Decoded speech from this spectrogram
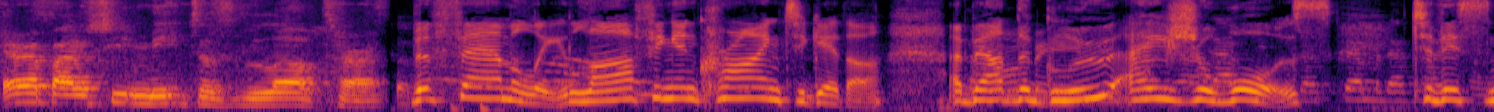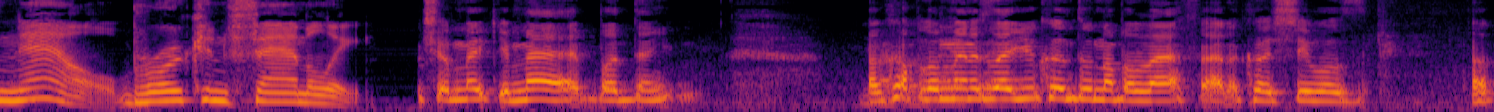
Everybody she meet just loved her. The family laughing and crying together about the glue Asia was to this now broken family. She'll make you mad, but then a couple of minutes later you couldn't do nothing but laugh at her because she was a,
